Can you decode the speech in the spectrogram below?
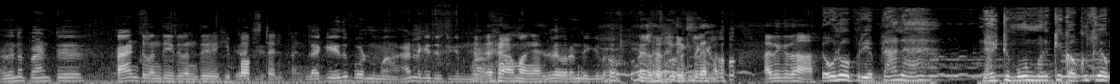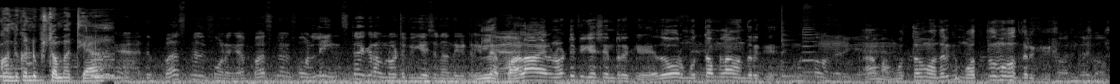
அது என்ன பேண்ட்டு பேண்ட் வந்து இது வந்து ஹிப்ஹாப் ஸ்டைல் பேண்ட் லக் இது போடணுமா? ஹேண்ட் லக்கேஜ் வச்சுக்கணுமா? ஆமாங்க. இதுல ஒரு ரெண்டு கிலோ. இதுல ரெண்டு கிலோ. அதுக்கு தான் எவ்வளோ பெரிய பிளான நைட்டு மூணு மணிக்கு கக்கூத்துல உட்காந்து கண்டுபிடிச்சிட்டான் பாத்தியா? அது பர்சனல் ஃபோனுங்க பர்சனல் ஃபோன்ல இன்ஸ்டாகிராம் நோட்டிஃபிகேஷன் வந்துகிட்டு இல்ல பல ஆயிரம் நோட்டிபிகேஷன் இருக்கு. ஏதோ ஒரு முத்தம்லாம் வந்திருக்கு. மொத்தம் வந்திருக்கு. ஆமா முத்தமும் வந்திருக்கு மொத்தமும் வந்திருக்கு. வந்திருக்கும்.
